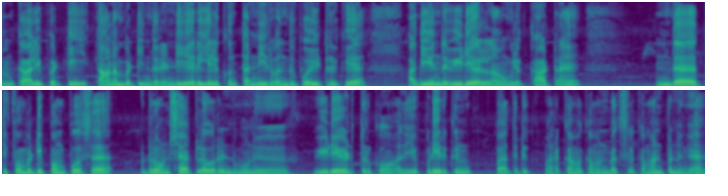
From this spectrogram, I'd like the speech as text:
எம் காளிப்பட்டி தானம்பட்டி இந்த ரெண்டு ஏரிகளுக்கும் தண்ணீர் வந்து போயிட்டுருக்கு. அதையும் இந்த வீடியோவில் நான் உங்களுக்கு காட்டுறேன். இந்த திப்பம்பட்டி பம்ப் ஹவுஸை ட்ரோன் ஷாட்டில் ஒரு ரெண்டு மூணு வீடியோ எடுத்திருக்கோம். அது எப்படி இருக்குன்னு பார்த்துட்டு மறக்காமல் கமெண்ட் பாக்ஸில் கமெண்ட் பண்ணுங்கள்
